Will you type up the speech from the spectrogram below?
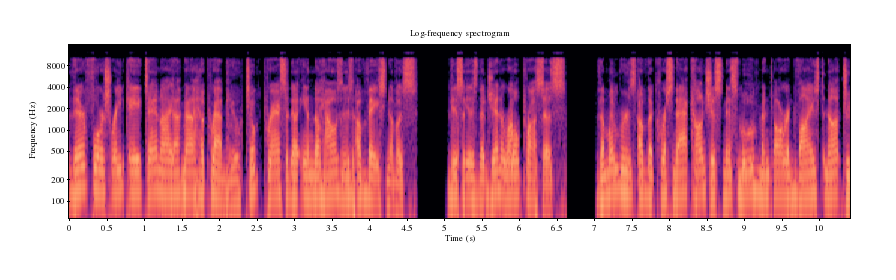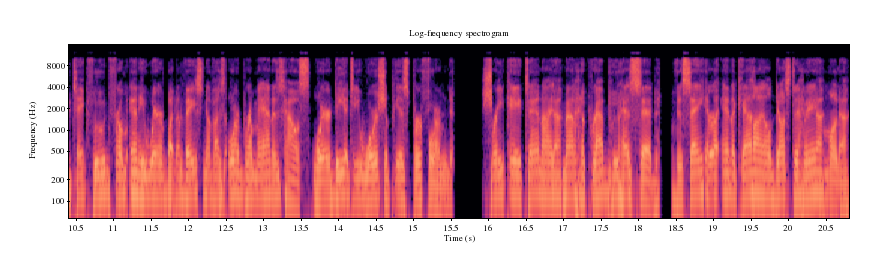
Therefore, Sri Caitanya Mahaprabhu took Prasada in the houses of Vaisnavas. This is the general process. The members of the Krishna consciousness movement are advised not to take food from anywhere but a Vaisnava's or Brahmana's house where deity worship is performed. Sri Caitanya Mahaprabhu has said, Visahara Anakahil Dustahaya Mana,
